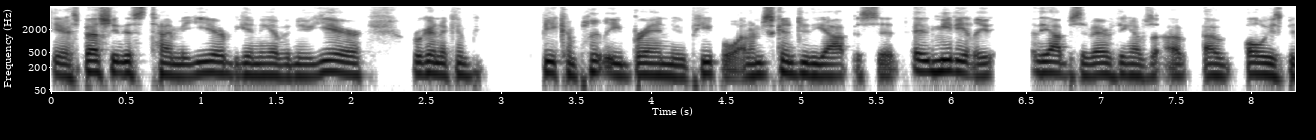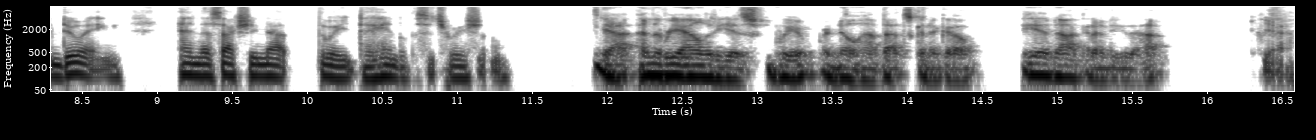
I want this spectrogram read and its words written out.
you know, especially this time of year, beginning of a new year, we're going to com- be completely brand new people. And I'm just going to do the opposite immediately the opposite of everything I've, I've always been doing. And that's actually not the way to handle the situation. Yeah. And the reality is we, we know how that's going to go. You're not going to do that. Yeah.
